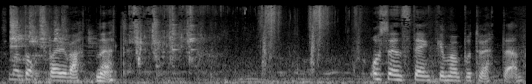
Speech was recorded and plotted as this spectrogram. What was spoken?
som man doppar i vattnet. Och sen stänker man på tvätten.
